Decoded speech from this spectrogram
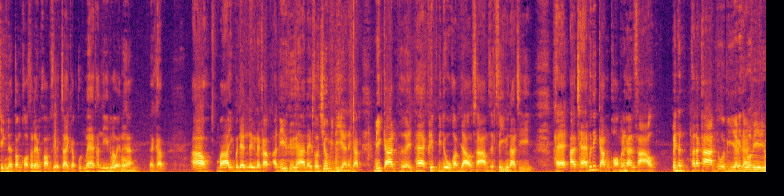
ริงๆนะต้องขอแสดงความเสียใจกับคุณแม่ท่านนี้ด้วยนะครัฮะบผมนะครับ อ้าว มาอีกประเด็นหนึ่งนะครับ อันนี้คือฮาในโซเชียลมีเดียนะครับ มีการเผยแพร่คลิปวิดีโอความยาว 34 วินาทีแถอาแฉพฤติกรรมของพนักงานสาว เป็นธนาคาร UOB ใช่ไหมจ๊ะโยบีโย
